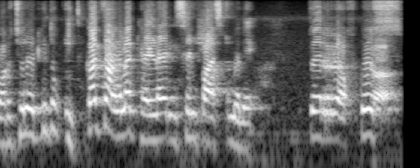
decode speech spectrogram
फॉर्च्युनेटली तो इतका चांगला खेळलाय रिसेंट पास्टमध्ये. तर ऑफकोर्स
